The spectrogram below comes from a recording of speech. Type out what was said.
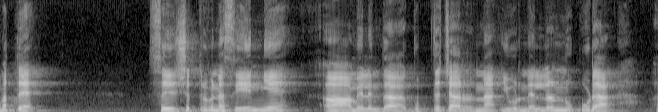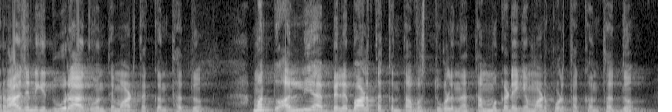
ಮತ್ತು ಶತ್ರುವಿನ ಸೇನ್ಯೆ ಆಮೇಲಿಂದ ಗುಪ್ತಚಾರರನ್ನ ಇವ್ರನ್ನೆಲ್ಲರನ್ನೂ ಕೂಡ ರಾಜನಿಗೆ ದೂರ ಆಗುವಂತೆ ಮಾಡ್ತಕ್ಕಂಥದ್ದು. ಮತ್ತು ಅಲ್ಲಿಯ ಬೆಲೆ ಬಾಳ್ತಕ್ಕಂಥ ವಸ್ತುಗಳನ್ನು ತಮ್ಮ ಕಡೆಗೆ ಮಾಡಿಕೊಳ್ತಕ್ಕಂಥದ್ದು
